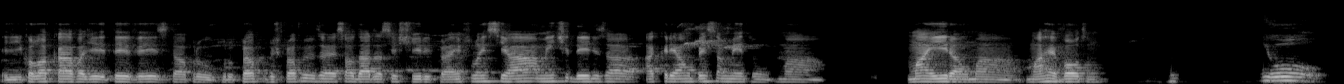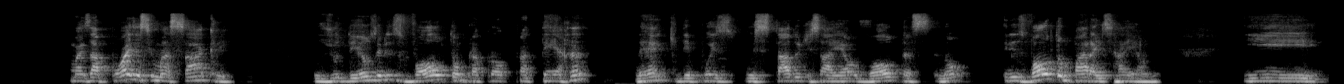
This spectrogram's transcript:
Ele colocava ali TVs e tal para pro os próprios é, soldados assistirem, para influenciar a mente deles a, a criar um pensamento, uma, uma ira, uma, uma revolta. Né? E o, mas após esse massacre, os judeus eles voltam para a terra, né? Que depois o Estado de Israel volta, não, eles voltam para Israel. Né? E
